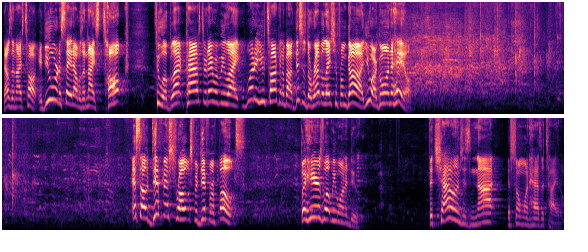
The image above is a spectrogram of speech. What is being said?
That was a nice talk. If you were to say that was a nice talk to a black pastor, they would be like, What are you talking about? This is the revelation from God. You are going to hell. And so, different strokes for different folks. But here's what we want to do the challenge is not if someone has a title,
